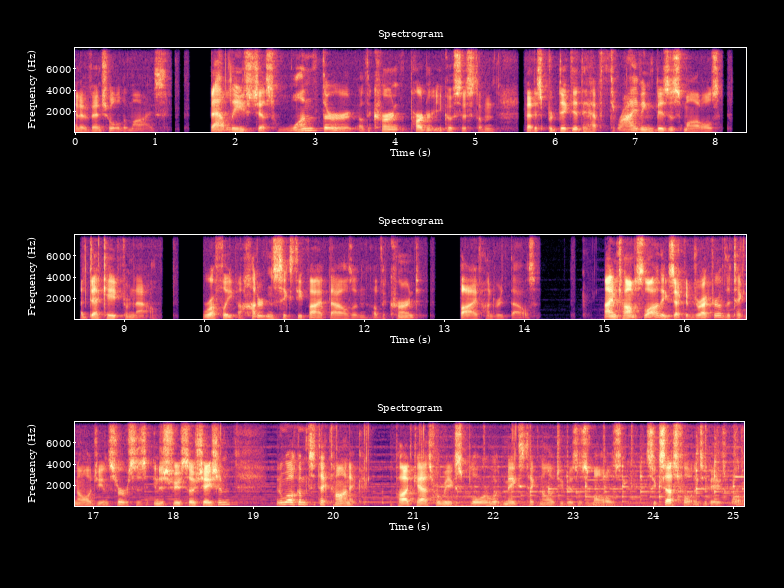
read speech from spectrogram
and eventual demise. That leaves just one third of the current partner ecosystem that is predicted to have thriving business models a decade from now, roughly 165,000 of the current 500,000. I'm Thomas Lah, the Executive Director of the Technology and Services Industry Association, and welcome to TECHtonic, the podcast where we explore what makes technology business models successful in today's world.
